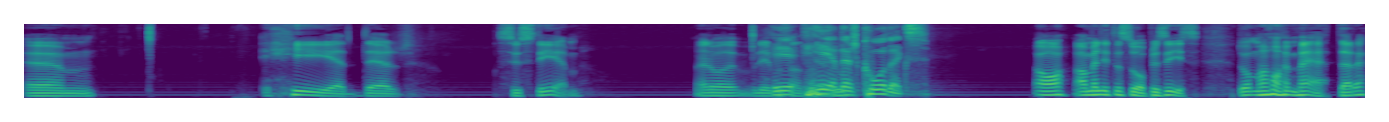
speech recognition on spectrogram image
ehm, hedersystem. Eller vad blir det på He, hederskodex. Ja, ja, men lite så, precis. Då man har en mätare,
